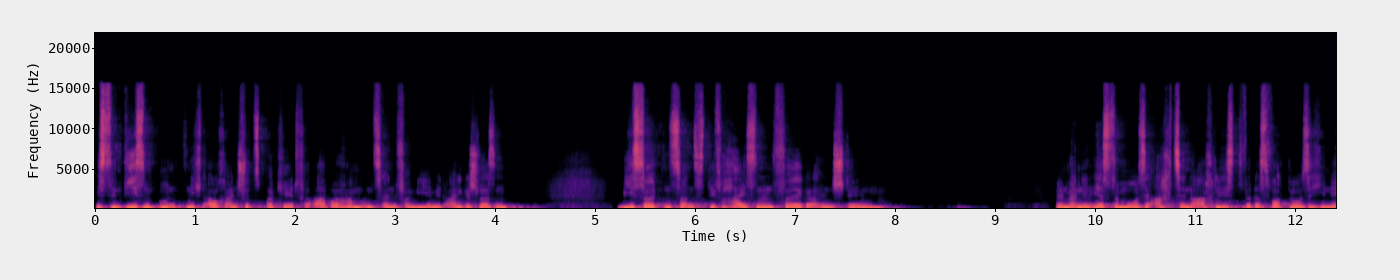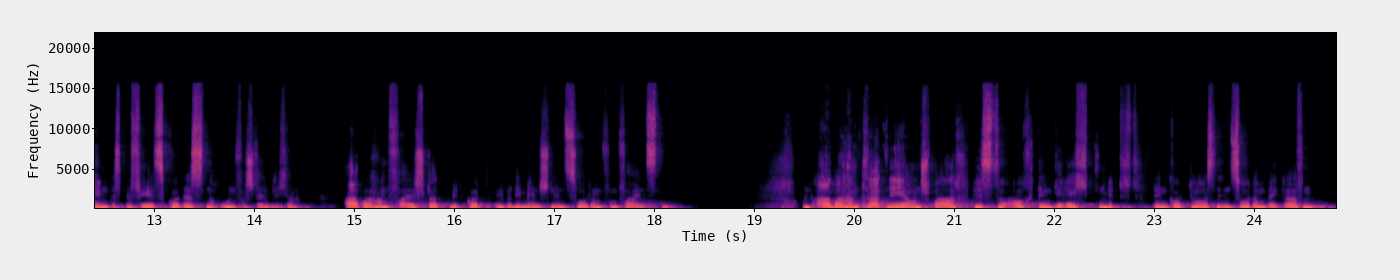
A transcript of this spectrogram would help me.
Ist in diesem Bund nicht auch ein Schutzpaket für Abraham und seine Familie mit eingeschlossen? Wie sollten sonst die verheißenen Völker entstehen? Wenn man in 1. Mose 18 nachliest, wird das wortlose Hinnehmen des Befehls Gottes noch unverständlicher. Abraham feilscht dort mit Gott über die Menschen in Sodom vom Feinsten. Und Abraham trat näher und sprach, willst du auch den Gerechten mit den Gottlosen in Sodom wegwerfen?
